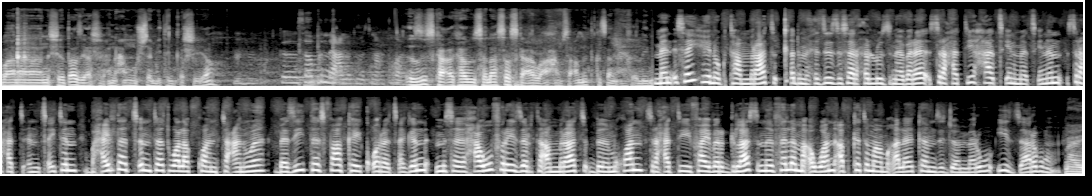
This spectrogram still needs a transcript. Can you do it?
ባና ንሸጣ እዚኣ ሽሕና ሓሙሽተ ሚእትን ቅርሺ እያ ክሳብ ክንደይ ዓመት መፅናዕ ትኽእል እዚ ካብ 30 እስካብ 40 50 ዓመት ክፀንሕ ይኽእል እዩ መንእሰይ ሄኖክ ታምራት ቅድሚ ሕዚ ዝሰርሐሉ ዝነበረ ስራሕቲ ሓፂን መፂንን ስራሕቲ ዕንፀይትን ብሓይልታት ፅንተት ዋላ እኳ እንተዓንወ በዚ ተስፋ ከይቆረፀ ግን ምስ ሓዊ ፍሬዘር ተኣምራት ብምኳን ስራሕቲ ፋይበር ግላስ ንፈለማ እዋን ኣብ ከተማ መቐለ ከም ዝጀመሩ ይዛረቡ ናይ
